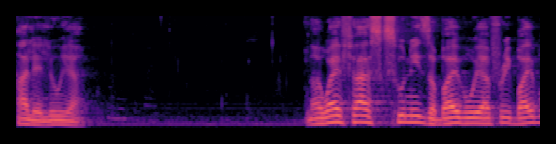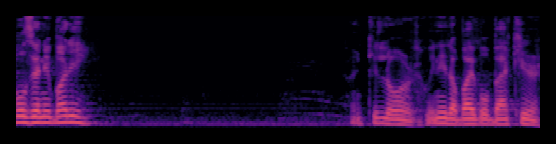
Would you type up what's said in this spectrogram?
Hallelujah. My wife asks, Who needs a Bible? We have free Bibles, anybody? Thank you, Lord. We need a Bible back here.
